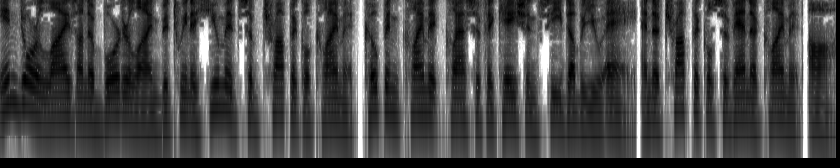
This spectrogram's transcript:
Indore lies on a borderline between a humid subtropical climate Köppen climate classification CWA and a tropical savanna climate AH.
